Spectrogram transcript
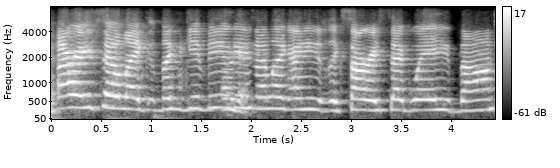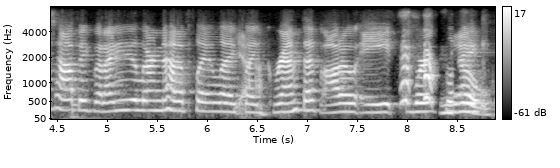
All right, so like like get video Okay. games I like I need like sorry segue not on topic but I need to learn how to play like Yeah. like Grand Theft Auto 8 where it's No. like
